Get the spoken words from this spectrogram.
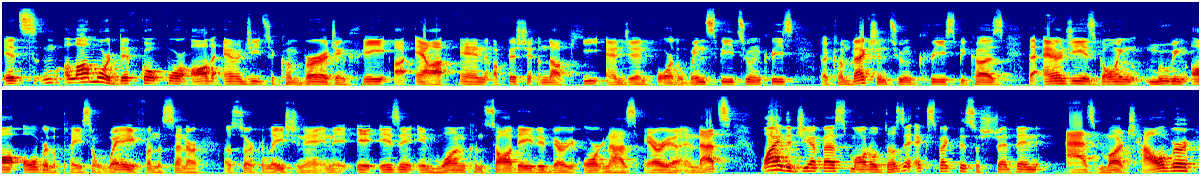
It's a lot more difficult for all the energy to converge and create a, a, an efficient enough heat engine for the wind speed to increase, the convection to increase because the energy is going moving all over the place away from the center of circulation and it, it isn't in one consolidated, very organized area. And that's why the GFS model doesn't expect this to strengthen as much. However,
